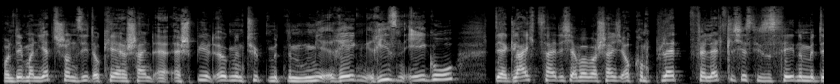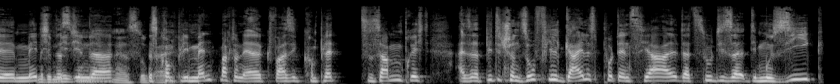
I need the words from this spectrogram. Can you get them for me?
von dem man jetzt schon sieht, okay, er scheint, er, er spielt irgendeinen Typ mit einem regen, riesen Ego, der gleichzeitig aber wahrscheinlich auch komplett verletzlich ist. Diese Szene mit dem Mädchen, dem das Mädchen, ihm da ja, so das geil. Kompliment macht und er quasi komplett zusammenbricht. Also das bietet schon so viel geiles Potenzial dazu, dieser, die Musik,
